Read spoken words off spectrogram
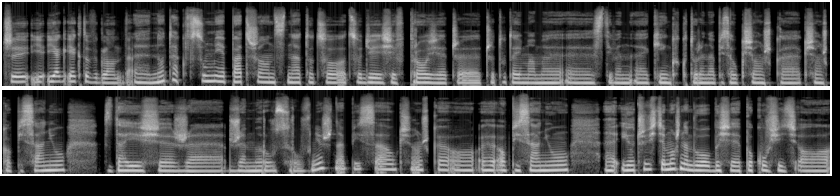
Czy jak, jak to wygląda? E, no tak, w sumie patrząc na to, co, co dzieje się w prozie, czy, czy tutaj mamy e, Stephen e, King, który napisał książkę, książkę o pisaniu. Zdaje się, że, że Mróz również napisał książkę o, o pisaniu. I oczywiście można byłoby się pokusić o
